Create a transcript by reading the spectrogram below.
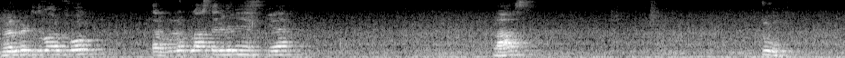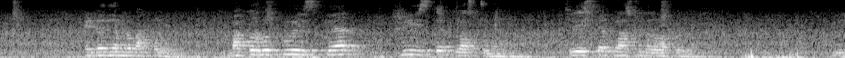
twelve to the four তারপরে plus eleven square plus two এটা দিয়ে আমরা ভাগ করব। ভাগ করব two square three square plus two three square plus two দ্বারা ভাগ করব। থ্রি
